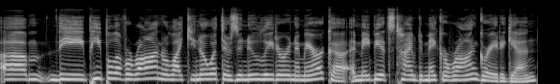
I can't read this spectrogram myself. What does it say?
um, the people of Iran are like, you know what? There's a new leader in America, and maybe it's time to make Iran great again.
